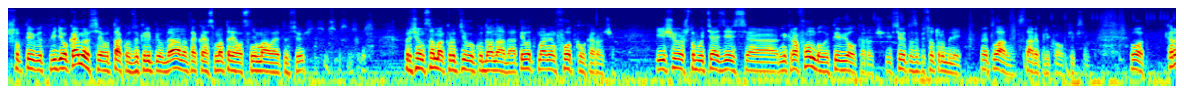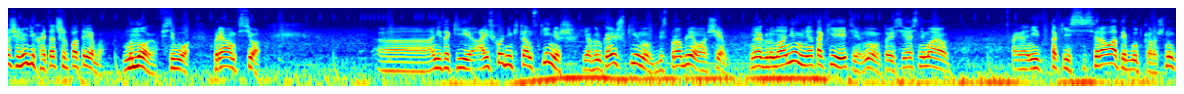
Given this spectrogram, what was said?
чтобы ты вот видеокамеру себе вот так вот закрепил, да, она такая смотрела, снимала это все. Причем сама крутила куда надо, а ты вот момент фоткал, короче. И еще, чтобы у тебя здесь э, микрофон был, и ты вел, короче. И все это за 500 рублей. Ну, это ладно, старый прикол, фиксим. Вот. Короче, люди хотят ширпотреба. Много всего. Прям все. Э, они такие, а исходники там скинешь? Я говорю, конечно, скину, без проблем вообще. Ну, я говорю, ну, они у меня такие эти. Ну, то есть я снимаю они такие сероватые будут, короче, ну,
